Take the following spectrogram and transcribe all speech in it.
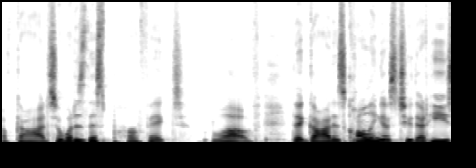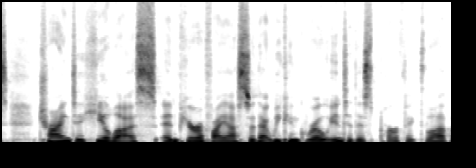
of God. So, what is this perfect love that God is calling us to, that He's trying to heal us and purify us so that we can grow into this perfect love?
